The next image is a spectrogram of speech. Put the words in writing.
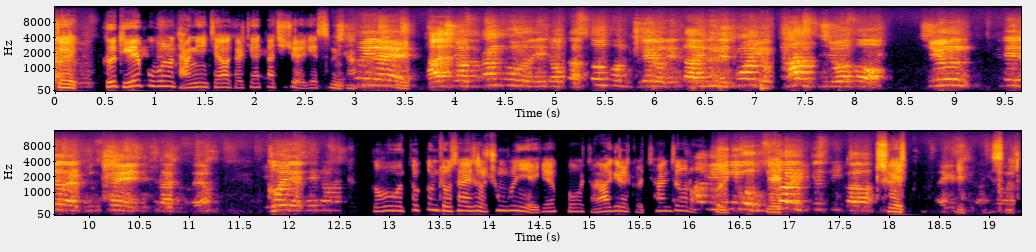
그, 그 뒤에 부분은 당연히 제가 결정했다 취지로 얘기했습니다. 토요일날 다 지워서 깡통으로 내줬다 스톤폰 그대로 냈다 했는데 통화 기록 다 지워서 지운 휴대전화를 공수처에 제출하셨어요? 이거에 대해서 해명하시죠. 그 부분 특검 조사에서 충분히 얘기했고 전화기를 교체한 적은 아, 없고요. 위증이고 무슨 네. 말을 믿겠습니까? 네, 알겠습니다. 알겠습니다.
